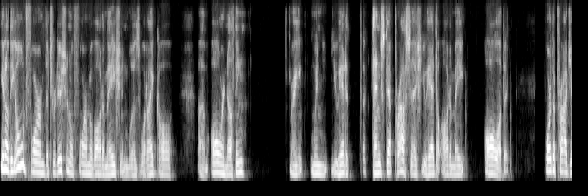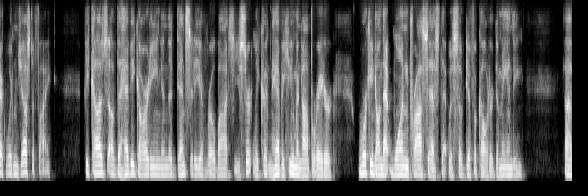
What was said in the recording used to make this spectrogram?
You know, the old form, the traditional form of automation was what I call um, all or nothing, right? When you had a 10 step process, you had to automate all of it, or the project wouldn't justify. Because of the heavy guarding and the density of robots, you certainly couldn't have a human operator working on that one process that was so difficult or demanding. Uh,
